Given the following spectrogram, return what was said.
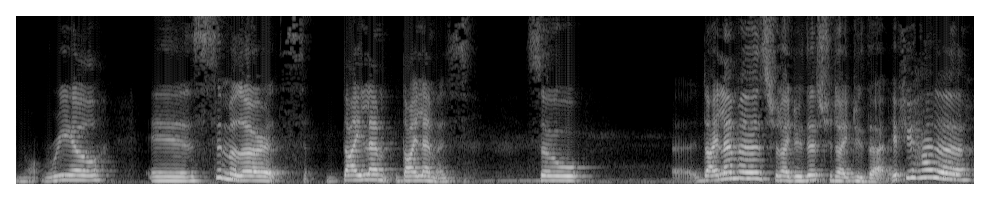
not real is similar. It's dilem dilemmas. So uh, dilemmas, should I do this, should I do that? If you had a,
